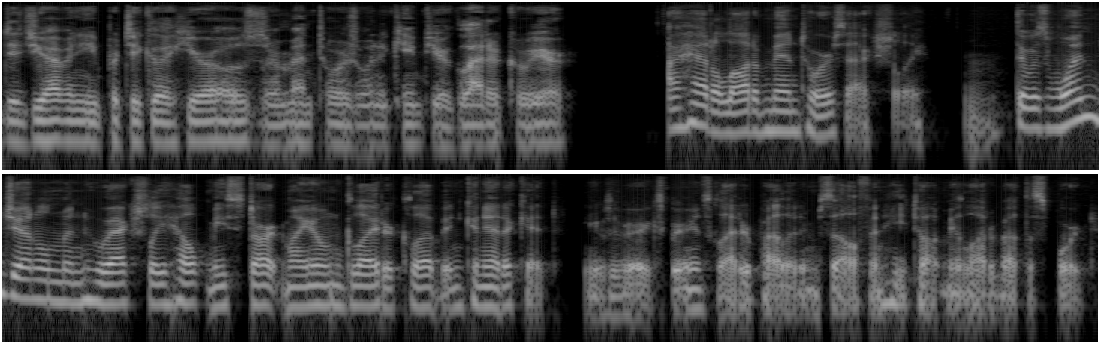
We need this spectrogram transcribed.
did you have any particular heroes or mentors when it came to your glider career? I had a lot of mentors, actually. There was one gentleman who actually helped me start my own glider club in Connecticut. He was a very experienced glider pilot himself, and he taught me a lot about the sport.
